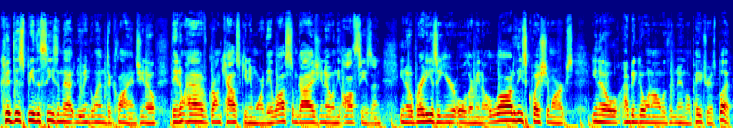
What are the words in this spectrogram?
could this be the season that New England declines? You know, they don't have Gronkowski anymore. They lost some guys, you know, in the offseason. You know, Brady is a year older. I mean, a lot of these question marks, you know, have been going on with the New England Patriots. But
